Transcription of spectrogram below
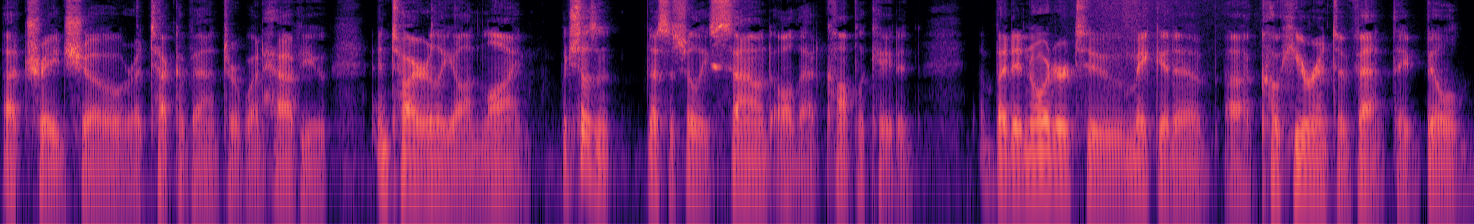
a trade show or a tech event or what have you entirely online which doesn't necessarily sound all that complicated. But in order to make it a, a, coherent event, they build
